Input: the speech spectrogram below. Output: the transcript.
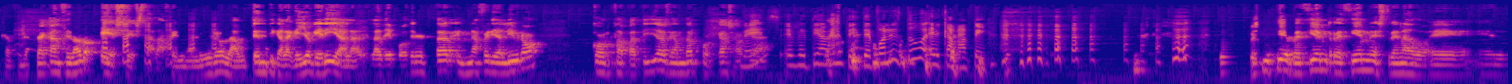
que al final se ha cancelado, es esta, la feria del libro, la auténtica, la que yo quería, la, la de poder estar en una feria del libro con zapatillas de andar por casa. o sea, ¿Ves? Efectivamente. Y te pones tú el canapé. Pues sí, sí, recién, recién estrenado eh, el,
